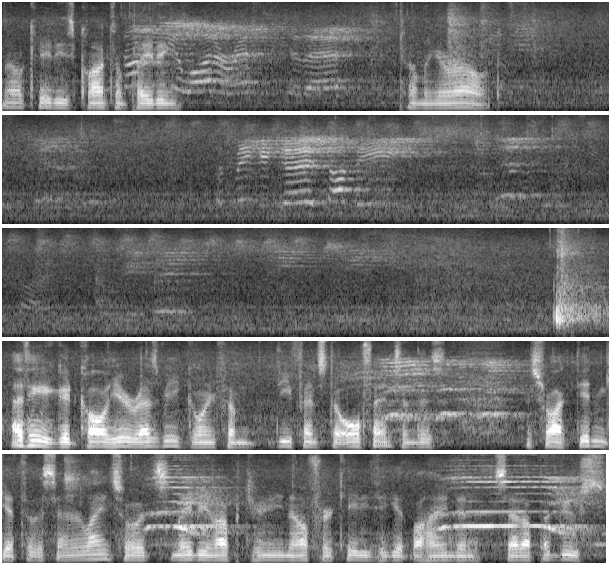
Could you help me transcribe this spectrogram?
now Katie's contemplating coming around. I think a good call here, Resby, going from defense to offense, and this this rock didn't get to the center line, so it's maybe an opportunity now for Katie to get behind and set up a deuce.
